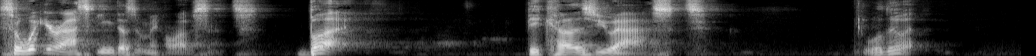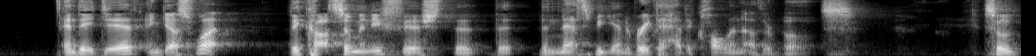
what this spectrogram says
So what you're asking doesn't make a lot of sense. But because you asked, we'll do it. And they did, and guess what? They caught so many fish that, that the nets began to break. They had to call in other boats. So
